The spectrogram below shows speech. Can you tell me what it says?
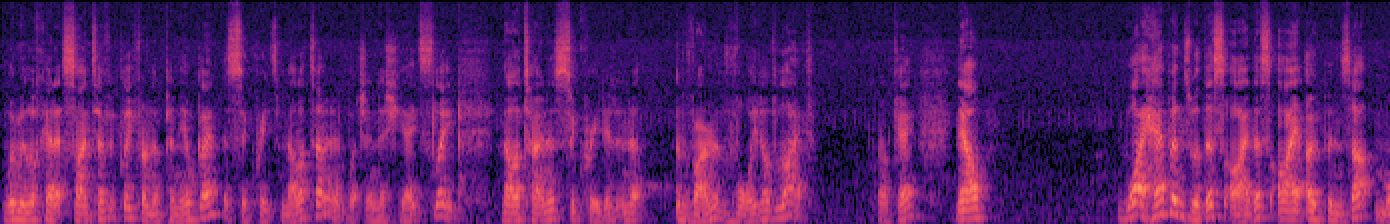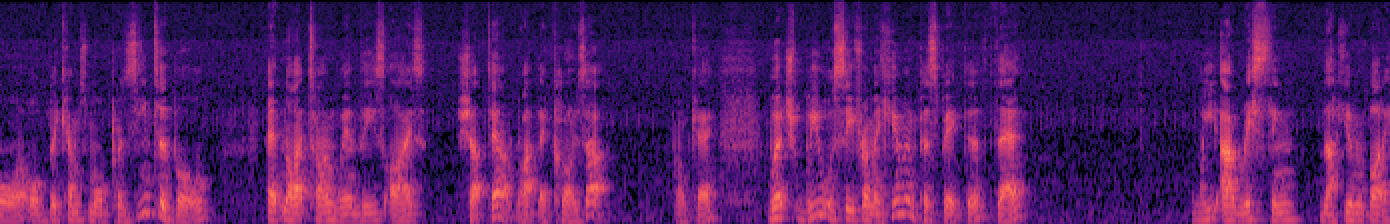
When we look at it scientifically from the pineal gland, it secretes melatonin, which initiates sleep. Melatonin is secreted in an environment void of light. Okay? Now, what happens with this eye? This eye opens up more or becomes more presentable at night time when these eyes shut down, right? They close up. Okay? which we will see from a human perspective that we are resting the human body,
